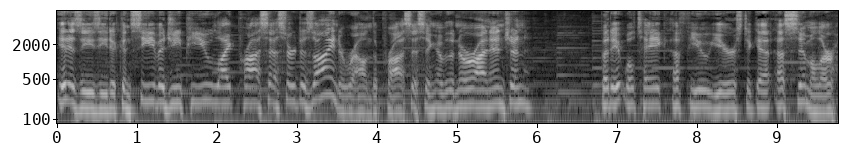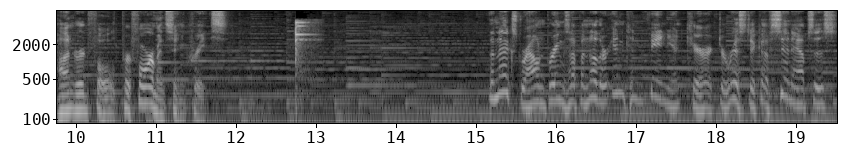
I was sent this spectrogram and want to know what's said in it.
it is easy to conceive a GPU-like processor designed around the processing of the neuron engine, but it will take a few years to get a similar hundredfold performance increase. The next round brings up another inconvenient characteristic of synapses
